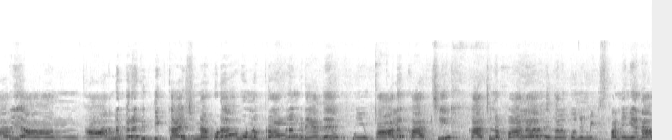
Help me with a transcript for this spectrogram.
ஆறு ஆறின பிறகு திக்காயிடுச்சுன்னா கூட ஒன்றும் ப்ராப்ளம் கிடையாது. நீங்கள் பாலை காய்ச்சி காய்ச்சின பாலை இதில் கொஞ்சம் மிக்ஸ் பண்ணிங்கன்னா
